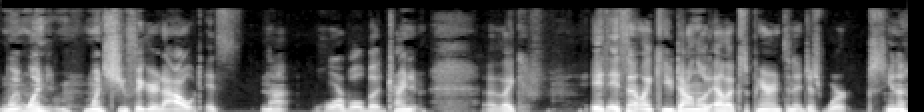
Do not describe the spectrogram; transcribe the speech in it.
when when once you figure it out, it's not horrible. But trying to uh, like it, it's not like you download LX Appearance and it just works, you know.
